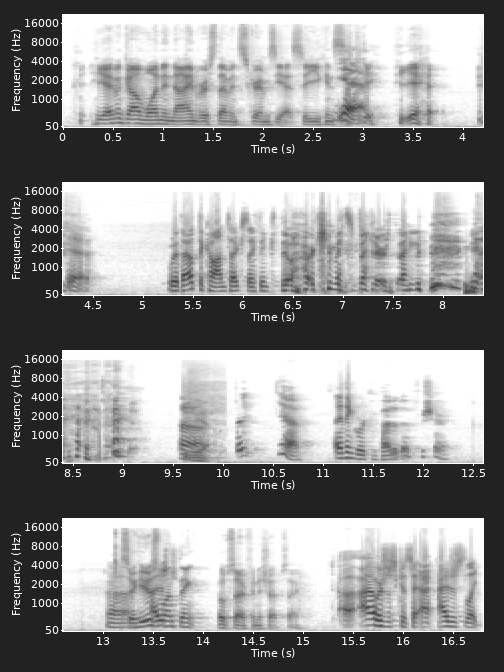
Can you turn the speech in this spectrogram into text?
you haven't gone one and nine versus them in scrims yet, so you can Yeah. say, yeah. Yeah. Without the context, I think the argument's better than. uh, Yeah. But yeah, I think we're competitive for sure. Uh, So here's one just- thing. Oh, sorry. Finish up. Sorry. I I was just gonna say, I, I just like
